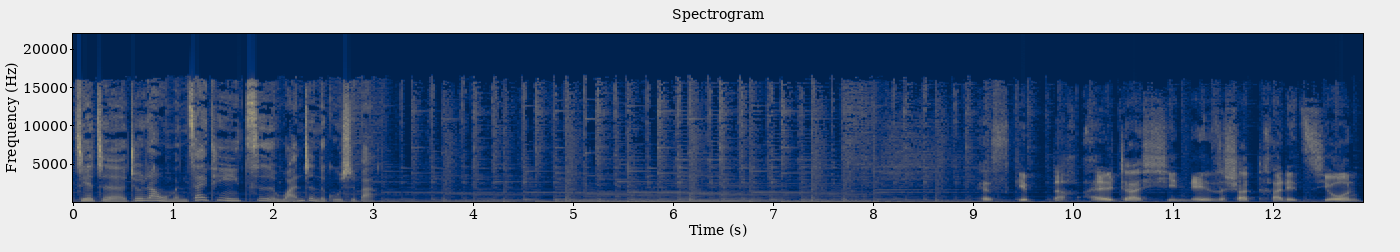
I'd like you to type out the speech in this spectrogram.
接着就让我们再听一次完整的故事吧。Es gibt nach alter chinesischer Tradition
